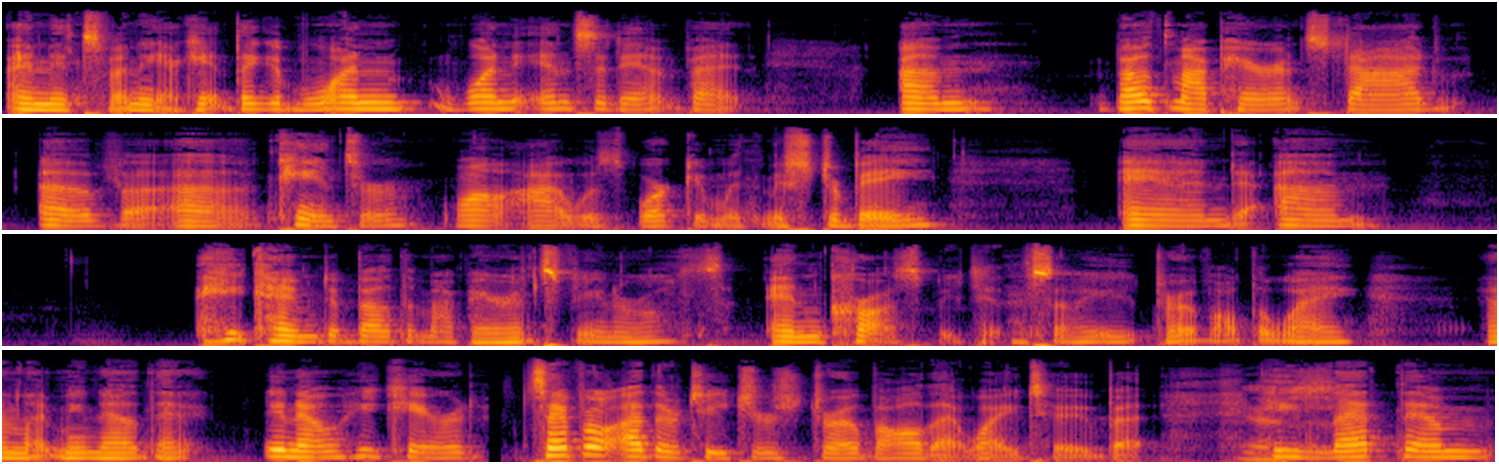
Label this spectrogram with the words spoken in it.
and it's funny i can't think of one one incident but um, both my parents died of uh, cancer while i was working with mr b and um, he came to both of my parents' funerals in Crosbyton. So he drove all the way and let me know that, you know, he cared. Several other teachers drove all that way too, but he let them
